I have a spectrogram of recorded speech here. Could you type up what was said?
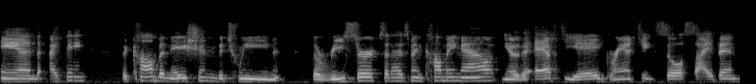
And I think the combination between the research that has been coming out, you know, the FDA granting psilocybin,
